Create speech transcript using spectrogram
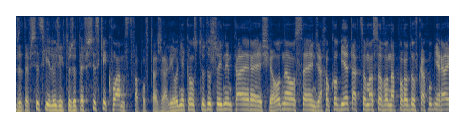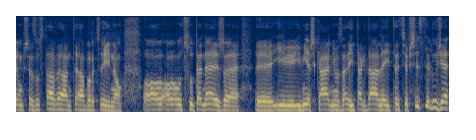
że te wszystkie ludzie, którzy te wszystkie kłamstwa powtarzali o niekonstytucyjnym KRS-ie, o neosędziach, o kobietach, co masowo na porodówkach umierają przez ustawę antyaborcyjną, o, o, o sutenerze y, i, i mieszkaniu za, i tak dalej. Te, ci wszyscy ludzie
